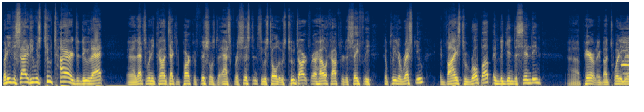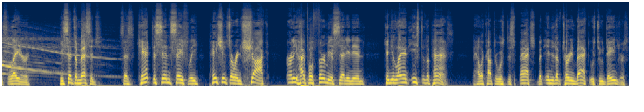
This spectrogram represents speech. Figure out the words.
but he decided he was too tired to do that. Uh, that's when he contacted park officials to ask for assistance. He was told it was too dark for a helicopter to safely complete a rescue, advised to rope up and begin descending. Uh, apparently, about 20 minutes later, he sent a message. Says, can't descend safely. Patients are in shock. Early hypothermia setting in. Can you land east of the pass? The helicopter was dispatched, but ended up turning back. It was too dangerous.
